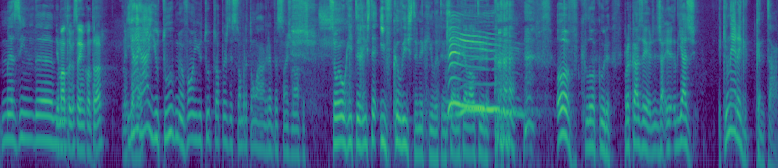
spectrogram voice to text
mas ainda. E a malta consegue encontrar? Yeah, yeah, YouTube, meu, vão ao YouTube, Tropas da Sombra, estão lá gravações nossas. Sou eu o guitarrista e vocalista naquilo, atenção, naquela altura. Houve, que loucura. Por acaso, eu já, aliás, aquilo não era cantar.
